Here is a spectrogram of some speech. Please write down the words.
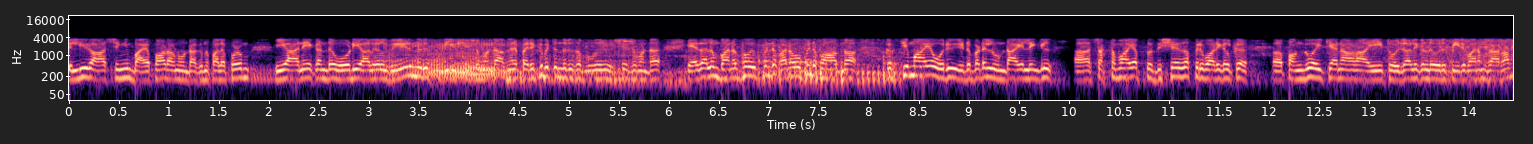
വലിയൊരു ആശങ്കയും ഭയപ്പാടാണ് ഉണ്ടാക്കുന്നത്. പലപ്പോഴും ഈ ആനയെ കണ്ട് ഓടി ആളുകൾ വീഴുന്നൊരു സ്ഥിതി വിശേഷമുണ്ട് അങ്ങനെ പരിക്ക് പറ്റുന്നൊരു സംഭവ വിശേഷമുണ്ട്. ഏതായാലും വനവകുപ്പിന്റെ വനവകുപ്പിന്റെ ഭാഗത്ത് കൃത്യമായ ഒരു ഇടപെടൽ ഉണ്ടായില്ലെങ്കിൽ ശക്തമായ പ്രതിഷേധ പരിപാടികൾക്ക് പങ്കുവയ്ക്കാനാണ് ഈ തൊഴിലാളികളുടെ ഒരു തീരുമാനം. കാരണം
